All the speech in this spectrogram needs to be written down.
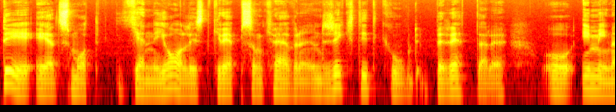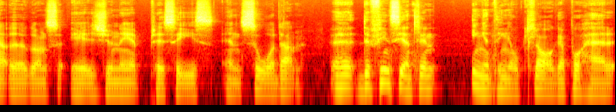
det är ett smått genialiskt grepp som kräver en riktigt god berättare och i mina ögon så är Junet precis en sådan. Eh, det finns egentligen ingenting att klaga på här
